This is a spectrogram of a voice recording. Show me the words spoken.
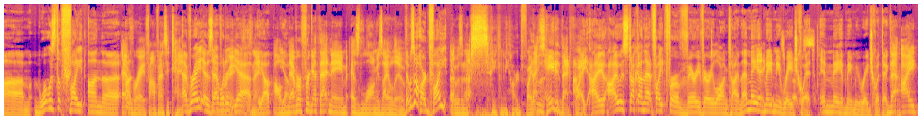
Um, what was the fight on the on Evrae, Final Fantasy X. Evrae? Is that what it- Evrae is yeah, his name. yep, I'll yep. never forget that name as long as I live. That was a hard fight. It was an insanely hard fight. I hated that I, fight. I I was stuck on that fight for a very very long time. That may have made me rage quit. It may have made me rage quit that game. that I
